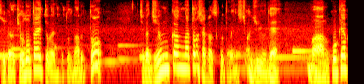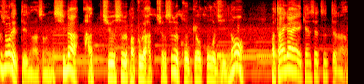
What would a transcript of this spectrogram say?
それから共同体とかいうことになると、それから循環型の社会を作るとかいうのが非常に重要で、まあ、あの公契約条例っていうのはその市が発注する、まあ、区が発注する公共工事の、まあ、大概建設っていうのは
